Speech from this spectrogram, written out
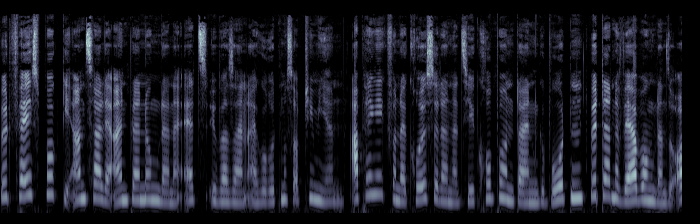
wird Facebook die Anzahl der Einblendungen deiner Ads über seinen Algorithmus optimieren. Abhängig von der Größe deiner Zielgruppe und deinen Geboten wird deine Werbung dann so oft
